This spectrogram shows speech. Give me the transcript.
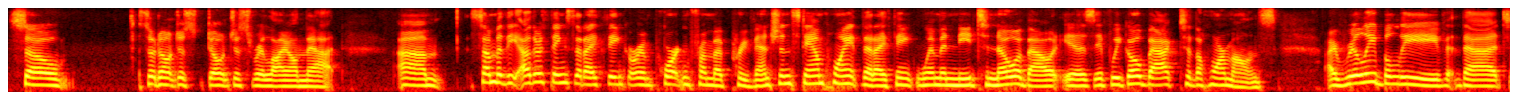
So, so don't just don't just rely on that. Um, some of the other things that I think are important from a prevention standpoint that I think women need to know about is if we go back to the hormones, I really believe that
